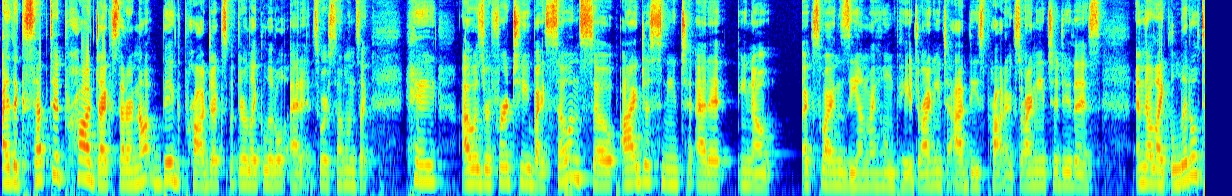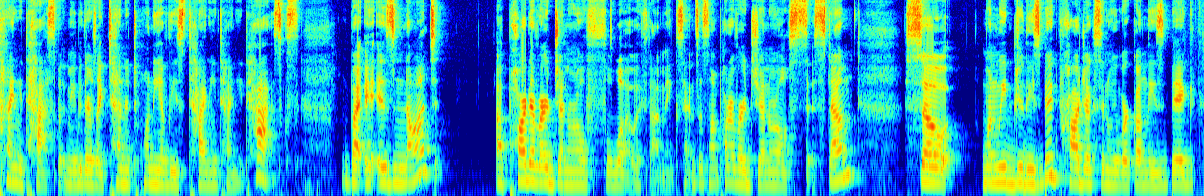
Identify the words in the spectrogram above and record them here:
I've accepted projects that are not big projects, but they're like little edits where someone's like, hey, I was referred to you by so and so. I just need to edit, you know, X, Y, and Z on my homepage, or I need to add these products, or I need to do this. And they're like little tiny tasks, but maybe there's like 10 to 20 of these tiny, tiny tasks. But it is not a part of our general flow, if that makes sense. It's not part of our general system. So when we do these big projects and we work on these big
